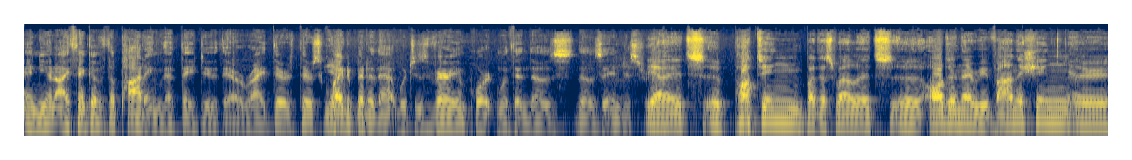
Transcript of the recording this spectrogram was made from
And you know, I think of the potting that they do there, right? There's there's quite a bit of that, which is very important within those those industries. Yeah, it's uh, potting, but as well it's uh, ordinary varnishing. Uh, uh,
